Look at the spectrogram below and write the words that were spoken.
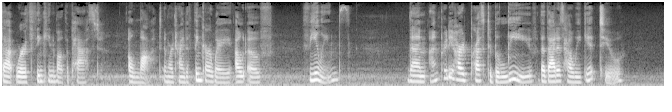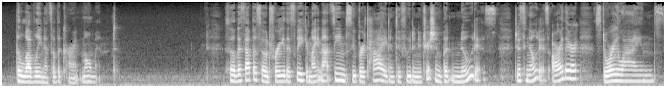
that we're thinking about the past a lot and we're trying to think our way out of feelings, then I'm pretty hard pressed to believe that that is how we get to the loveliness of the current moment. So, this episode for you this week, it might not seem super tied into food and nutrition, but notice, just notice, are there storylines?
